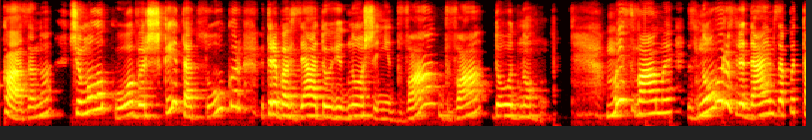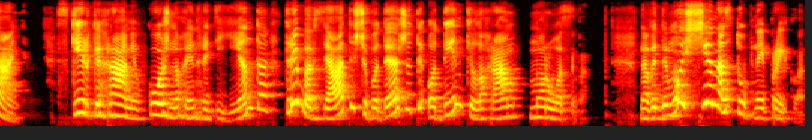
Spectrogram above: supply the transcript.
вказано, що молоко, вершки та цукор треба взяти у відношенні 2, 2 до 1. Ми з вами знову розглядаємо запитання. Скільки грамів кожного інгредієнта треба взяти, щоб одержати 1 кг морозива? Наведемо ще наступний приклад.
